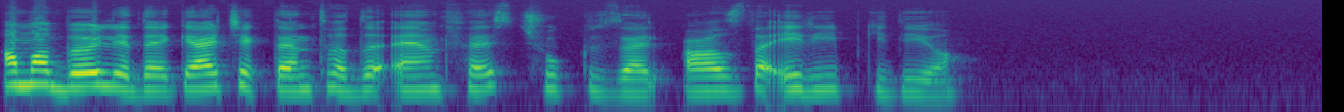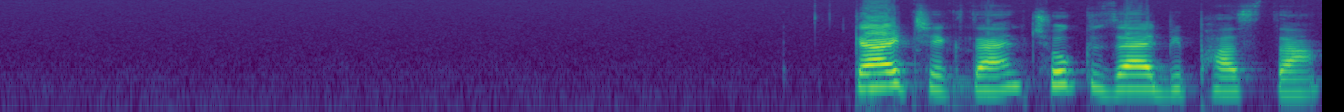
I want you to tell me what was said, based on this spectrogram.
Ama böyle de gerçekten tadı enfes, çok güzel. Ağızda eriyip gidiyor. Gerçekten çok güzel bir pasta.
